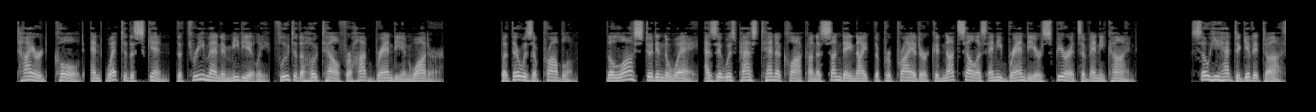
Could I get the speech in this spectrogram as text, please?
Tired, cold, and wet to the skin, the three men immediately flew to the hotel for hot brandy and water. But there was a problem. The law stood in the way, as it was past ten o'clock on a Sunday night the proprietor could not sell us any brandy or spirits of any kind. So he had to give it to us.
